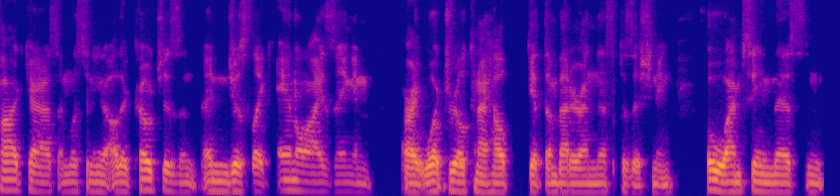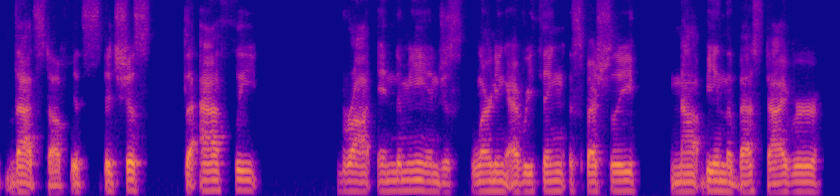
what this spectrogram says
podcast. I'm listening to other coaches and, and just like analyzing and all right, what drill can I help get them better in this positioning? Oh, I'm seeing this and that stuff. It's it's just the athlete brought into me and just learning everything, especially not being the best diver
